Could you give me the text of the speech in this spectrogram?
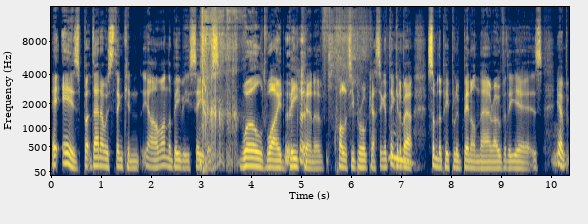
It is, but then I was thinking, you know, I'm on the BBC, this worldwide beacon of quality broadcasting, and thinking about hmm. some of the people who've been on there over the years. You know, hmm.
